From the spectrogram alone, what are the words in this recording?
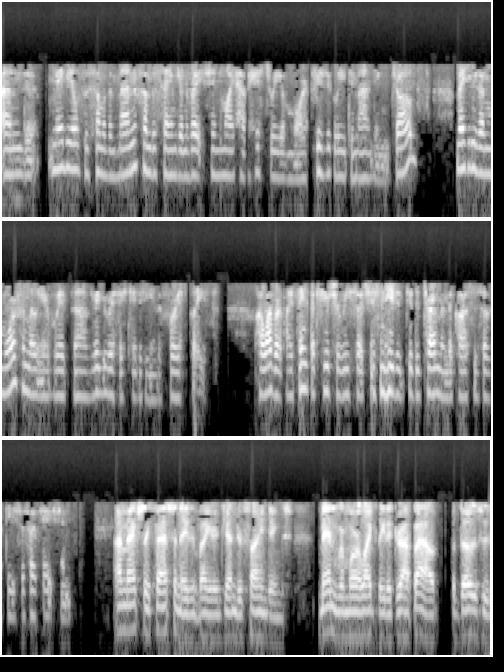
And maybe also some of the men from the same generation might have a history of more physically demanding jobs, making them more familiar with uh, vigorous activity in the first place. However, I think that future research is needed to determine the causes of these associations. I'm actually fascinated by your gender findings. Men were more likely to drop out but those who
